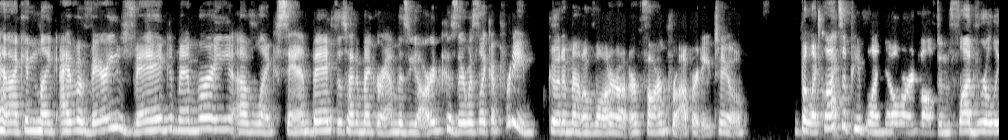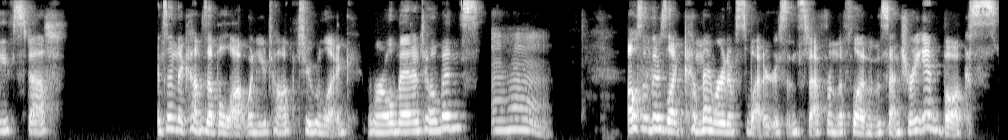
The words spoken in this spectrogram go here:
And I can like I have a very vague memory of like sandbags outside of my grandma's yard because there was like a pretty good amount of water on her farm property too. But like lots of people I know were involved in flood relief stuff. It's something that comes up a lot when you talk to like rural Manitobans. hmm Also, there's like commemorative sweaters and stuff from the flood of the century and books.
